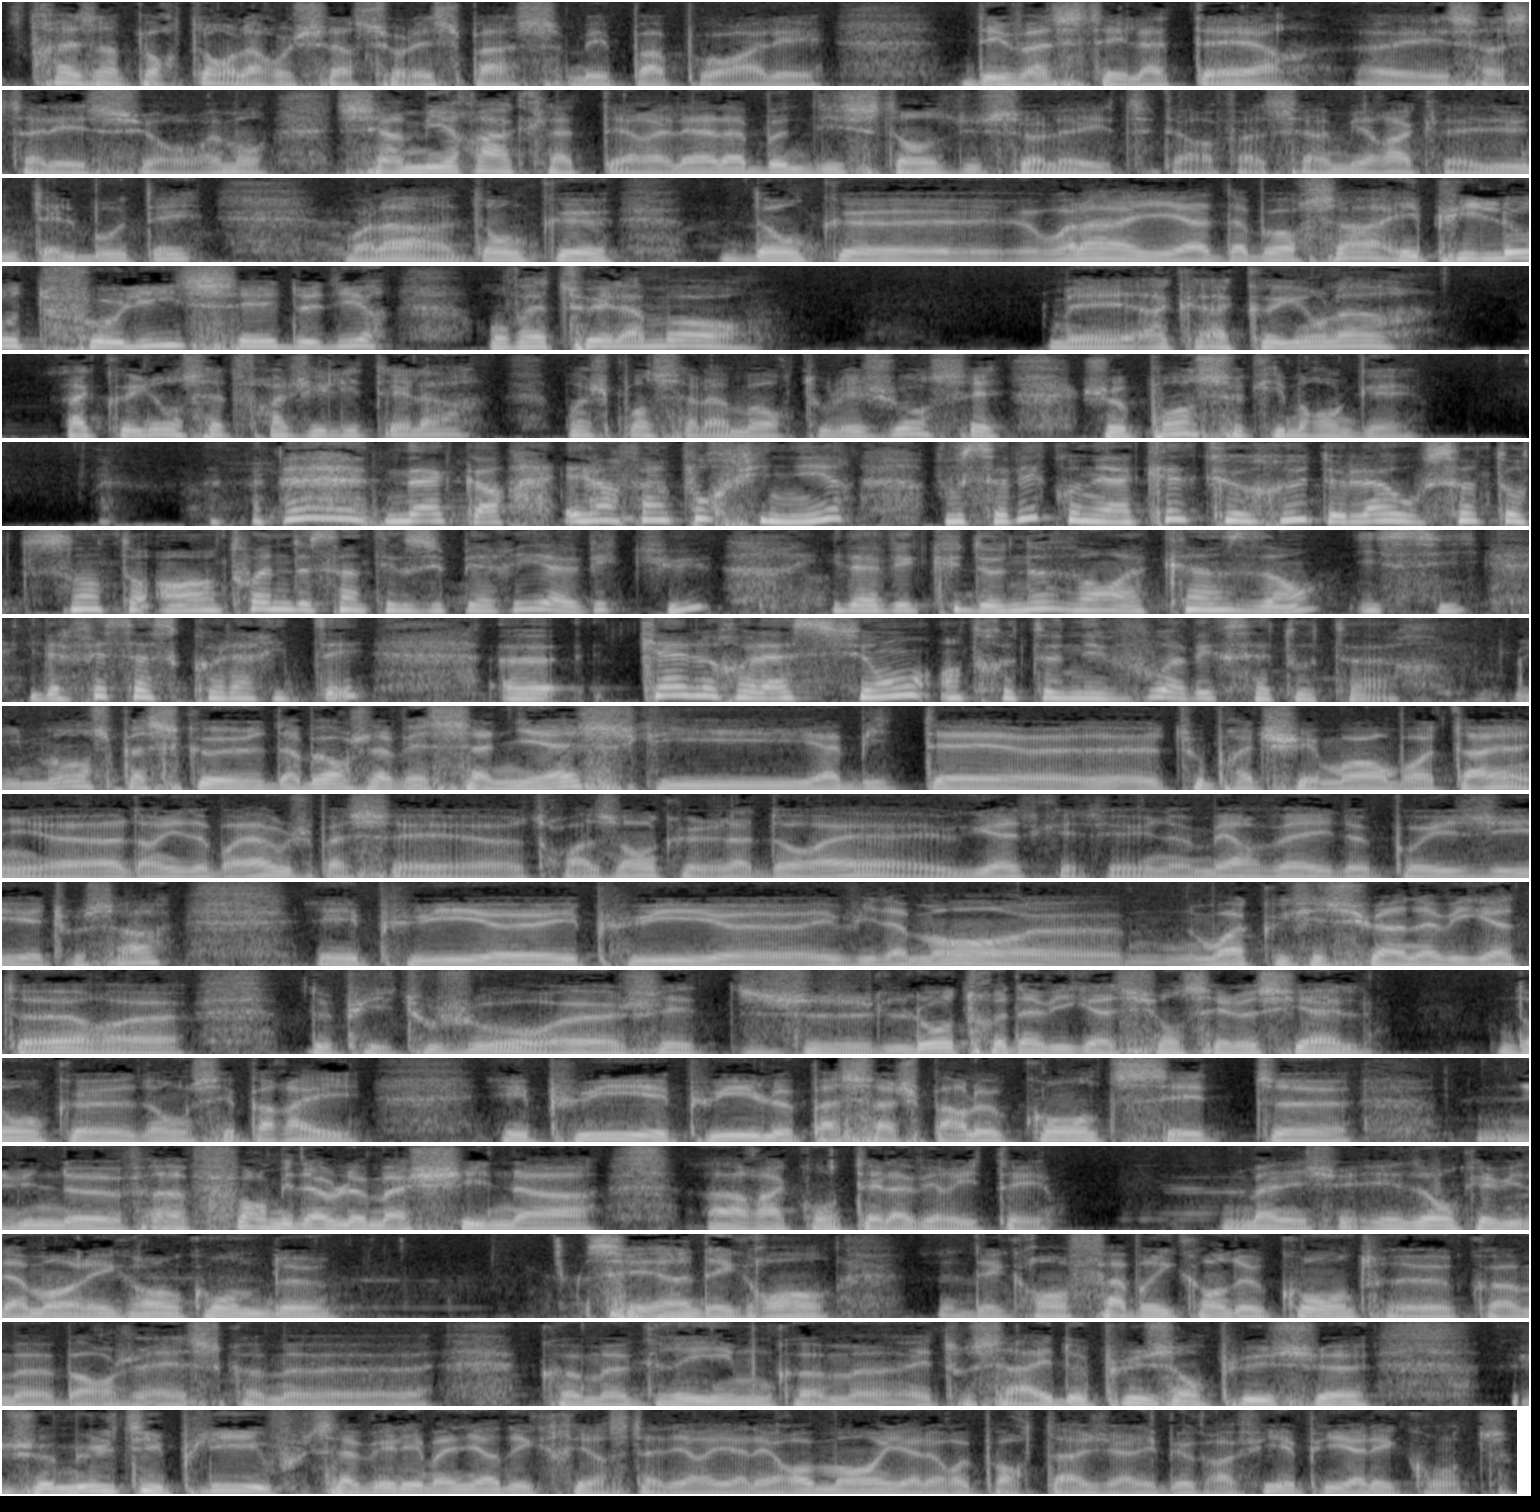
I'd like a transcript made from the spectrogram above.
C'est très important la recherche sur l'espace, mais pas pour aller dévaster la Terre euh, et s'installer sur vraiment. C'est un miracle la Terre, elle est à la bonne distance du Soleil, etc. Enfin, c'est un miracle, elle a une telle beauté. Voilà, donc euh, donc euh, voilà, il y a d'abord ça, et puis l'autre folie, c'est de dire on va tuer la mort, mais accueillons-la. Accueillons cette fragilité-là. Moi, je pense à la mort tous les jours. C'est, je pense, ce qui me rend gay. D'accord. Et enfin, pour finir, vous savez qu'on est à quelques rues de là où Saint Antoine de Saint-Exupéry a vécu. Il a vécu de 9 ans à 15 ans ici. Il a fait sa scolarité. Euh, quelle relation entretenez-vous avec cet auteur? Immense parce que d'abord j'avais sa nièce qui habitait euh, tout près de chez moi en Bretagne, euh, dans l'île de Bréa où je passais trois ans que j'adorais. Huguette qui était une merveille de poésie et tout ça. Et puis et puis évidemment moi qui suis un navigateur euh, depuis toujours. Euh, l'autre navigation, c'est le ciel. Donc, euh, donc c'est pareil. Et puis, et puis, le passage par le conte, c'est une, formidable machine à, à raconter la vérité. Et donc, évidemment, les grands contes de c'est un des grands des grands fabricants de contes euh, comme Borges, comme euh, comme Grimm, comme et tout ça. Et de plus en plus, je multiplie. Vous savez les manières d'écrire, c'est-à-dire il y a les romans, il y a les reportages, il y a les biographies, et puis il y a les contes.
